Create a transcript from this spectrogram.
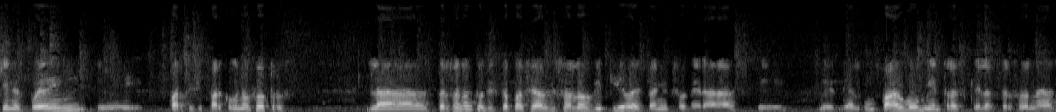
quienes pueden eh, participar con nosotros. Las personas con discapacidad visual auditiva están exoneradas de, algún pago, mientras que las personas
